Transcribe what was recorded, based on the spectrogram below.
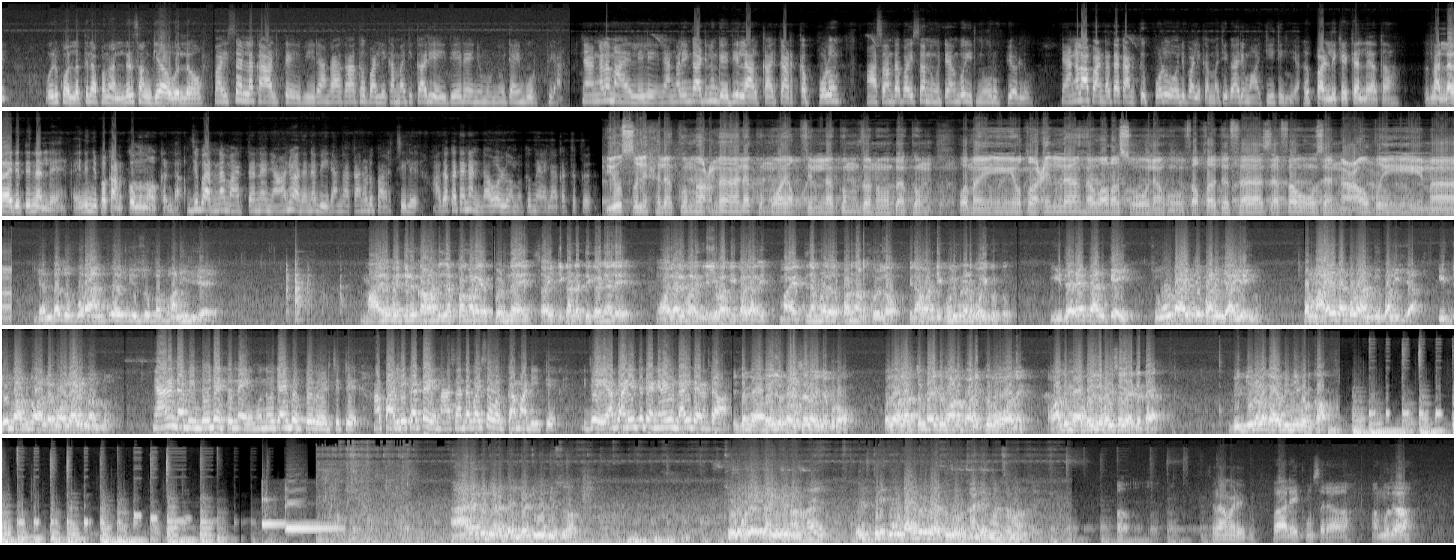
ഒരു കൊല്ലത്തിൽ അപ്പൊ നല്ലൊരു സംഖ്യ ആവുമല്ലോ പൈസ ഉള്ള കാലത്തെ വീരാങ്കാക്കാക്ക് പള്ളിക്കമ്മറ്റിക്കാർ എഴുതിയതേനു മുന്നൂറ്റമ്പത് ഉറുപ്പ്യ ഞങ്ങളെ മലയിലേ ഞങ്ങളെയും കാട്ടിലും ഗതിയുള്ള ആൾക്കാർക്ക് അടക്കം എപ്പോഴും മാസാന്ത പൈസ നൂറ്റമ്പത് ഇരുന്നൂറ് ഉറുപ്പ്യ ഉള്ളൂ. ഞങ്ങൾ ആ പണ്ടത്തെ കണക്ക് ഇപ്പോഴും ഓൽ പള്ളിക്കമ്മറ്റിക്കാർ മാറ്റിയിട്ടില്ല. അത് പള്ളിക്കൊക്കെയല്ലേ അതാ ഇത് നല്ല കാര്യത്തിനല്ലേ അതിന് ഇനിയിപ്പോ കണക്കൊന്നും നോക്കണ്ട ഇജ്ജ് പറഞ്ഞ മാതിരി തന്നെ ഞാനും അതന്നെ വീരാങ്കാക്കാനോട് പറിച്ചില് അതൊക്കെ തന്നെ ഉണ്ടാവുള്ളൂ നമുക്ക് മേലാക്കത്തേക്ക് يصلح لكم أعمالكم ويغفر لكم ذنوبكم ومن يطع الله ورسوله فقد فاز فوزا عظيما എന്താ സുക്കൂറ അനക്ക് ഒരു ദിവസം ഇപ്പൊ പണിയില്ലേ മഴ പറ്റിയിട്ട് കാണില്ല ഇപ്പൊ നിങ്ങള് ഇവിടുന്ന് സൈറ്റിൽ കണ്ട് എത്തിക്കഴിഞ്ഞാലേ മോലാളി പറയും ലീവാക്കി കളി അറിയും മയത്ത് നമ്മൾ ഏർപ്പാട് നടക്കൂലല്ലോ. പിന്നെ ആ വണ്ടിക്കൂലി കൂടെ പോയി കിട്ടും. ഇതുവരെ ഇപ്പൊ എനിക്ക് ചൂടായിട്ട് പണി ഇപ്പൊ മഴ ചെയ്തപ്പോഴും എനിക്ക് പണിയില്ല. ഇജ്ജും നന്നു എന്റെ മോലാളി നന്നു. ഞാനുണ്ടാ ബിന്ദുവിന്റെ എത്തുന്നേ മുന്നൂറ്റമ്പത് റുപ്യ മേടിച്ചിട്ട് ആ പള്ളിക്കത്തെ മാസാന്ത പൈസ കൊടുക്കാൻ വേണ്ടിയിട്ട്. ഇജേ ആ പണി എടുത്തിട്ട് എങ്ങനെയും ഉണ്ടാക്കി തരട്ടാ എന്റെ മൊബൈലിൽ പൈസ കഴിഞ്ഞേക്കണോ ഒരു വളർച്ച ഉണ്ടായിട്ട് വേണം പണിക്ക് പോവാന്. ആദ്യം മൊബൈലിൽ പൈസ കയറ്റട്ടെ. ബിന്ദുവിനുള്ള കാര്യം പിന്നെയും കൊടുക്കാം. ആരെ നിങ്ങളുടെ ബെല്ലൊട്ടുന്ന ഉദ്ദേശിച്ചോ? ചോറ് കഴിഞ്ഞ് നന്നായി. ഒരു ഇത്തിരി കൂട്ടാൻ കൂടി കിടക്കും കൊടുക്കാൻ മനസ്സം വന്നത് അസ്സലാമു അലൈക്കും. വാലേക്കും സലാ. അമ്മുദാ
